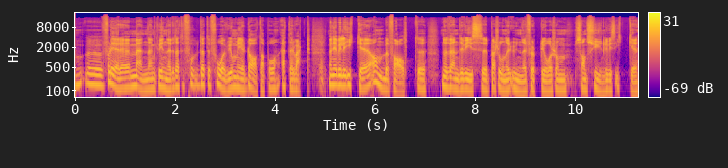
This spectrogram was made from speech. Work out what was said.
eh, flere menn enn kvinner. Dette, dette, får vi jo mer data på etter hvert. Men jeg ville ikke anbefalt eh, nødvendigvis personer under 40 år som sannsynligvis ikke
